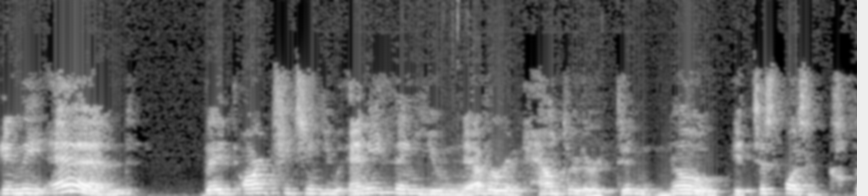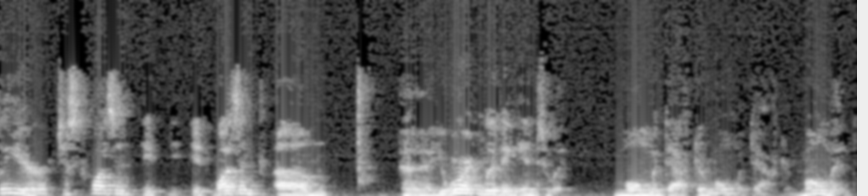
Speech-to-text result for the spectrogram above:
in the end, they aren't teaching you anything you never encountered or didn't know. It just wasn't clear. It just wasn't. It, it wasn't. Um, uh, you weren't living into it moment after moment after moment.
